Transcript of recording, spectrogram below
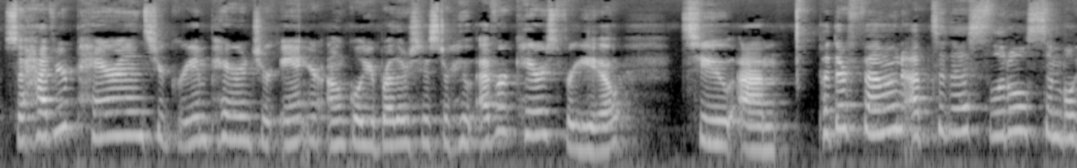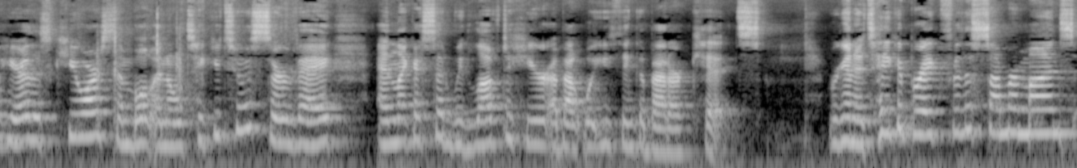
So have your parents, your grandparents, your aunt, your uncle, your brother, sister, whoever cares for you, to um, put their phone up to this little symbol here, this QR symbol, and it'll take you to a survey. And like I said, we'd love to hear about what you think about our kits. We're going to take a break for the summer months,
